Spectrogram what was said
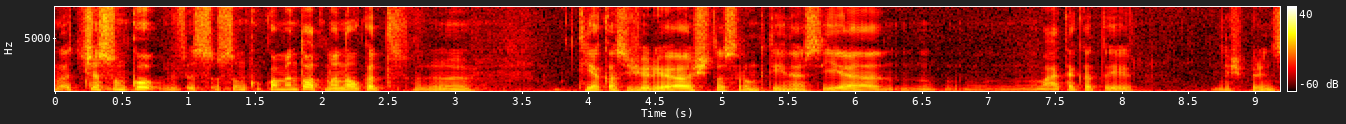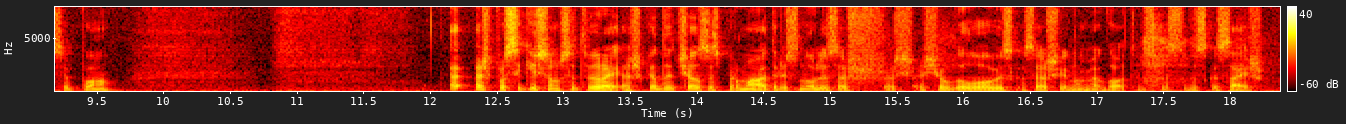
Na, čia sunku, sunku komentuoti, manau, kad uh, tie, kas žiūrėjo šitas rungtynės, jie matė, kad tai iš principo. A, aš pasakysiu jums atvirai, aš kada Čelsis pirmavo 3-0, aš, aš, aš jau galvojau viskas, aš einu mėgoti, viskas, viskas aišku.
